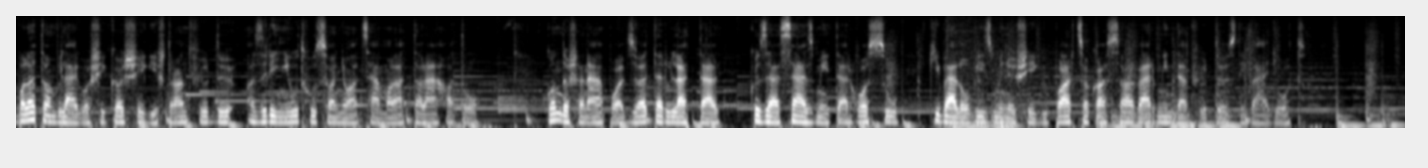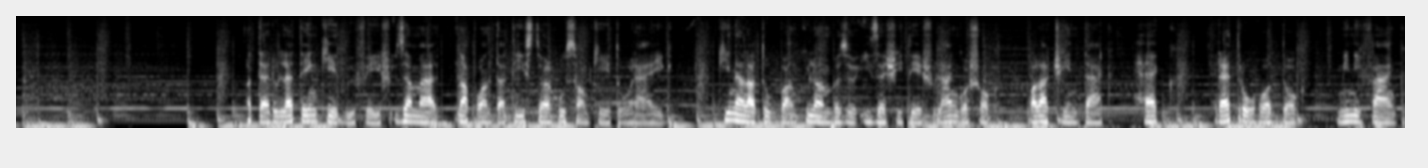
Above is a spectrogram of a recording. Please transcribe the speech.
Balatonvilágosi községi strandfürdő az Rényi út 28 szám alatt található. Gondosan ápolt zöld területtel, közel 100 méter hosszú, kiváló vízminőségű partszakasszal vár minden fürdőzni vágyót. A területén két büfé is üzemel, naponta 10-től 22 óráig. Kínálatukban különböző ízesítésű lángosok, palacsinták, hek, retro hotdog, minifánk,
